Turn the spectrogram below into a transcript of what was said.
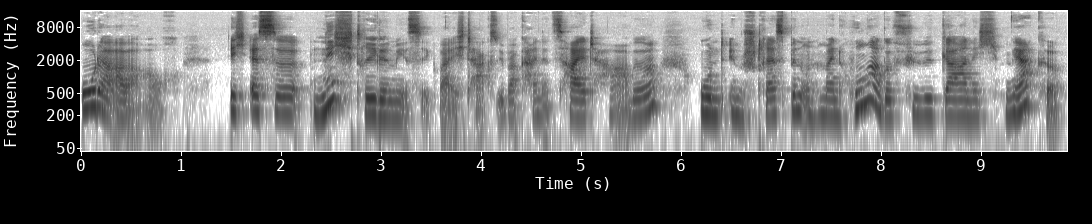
Oder aber auch, ich esse nicht regelmäßig, weil ich tagsüber keine Zeit habe und im Stress bin und mein Hungergefühl gar nicht merke.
